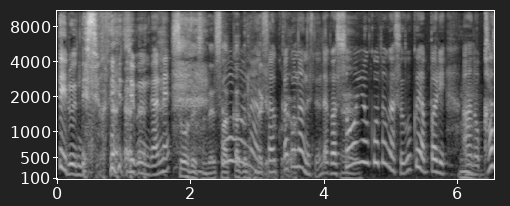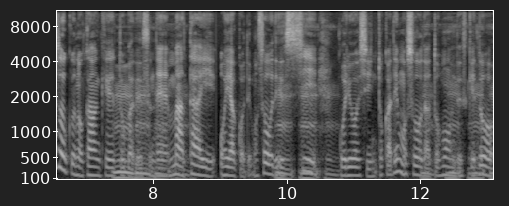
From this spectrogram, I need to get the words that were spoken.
てるんですよね 自分がね。そうですね。錯覚なんだけど錯覚なんです。ねだからそういうことがすごくやっぱり、えー、あの家族の関係とかですね、まあ対親子でもそうですし、ご両親とかでもそうだと思うんですけど、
